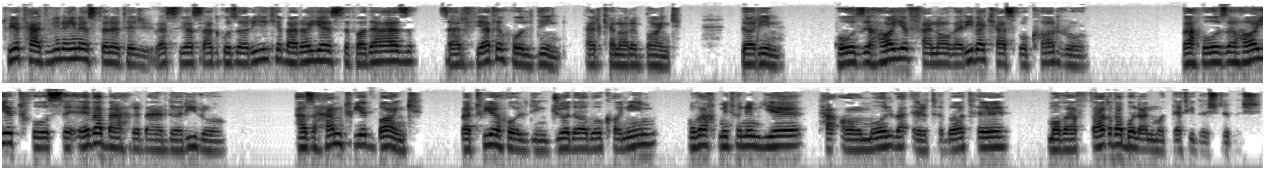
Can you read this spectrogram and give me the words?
توی تدوین این استراتژی و سیاست گذاری که برای استفاده از ظرفیت هلدینگ در کنار بانک. داریم حوزه های فناوری و کسب و کار رو و حوزه های توسعه و بهره برداری رو از هم توی بانک و توی هلدینگ جدا بکنیم اون وقت می‌تونیم یه تعامل و ارتباط موفق و بلند مدتی داشته باشیم.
